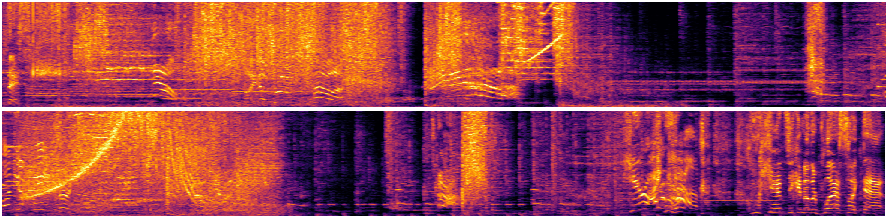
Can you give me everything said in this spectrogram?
Sin? This! Now! By the rune's power! On your feet. Here I come! We can't take another blast like that!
